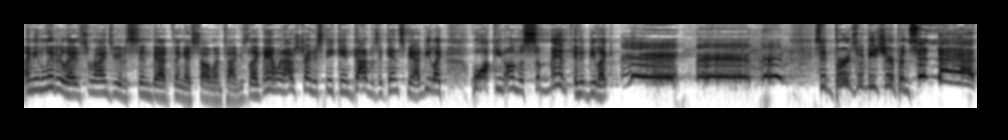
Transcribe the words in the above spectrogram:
I mean, literally, this reminds me of a Sinbad thing I saw one time. He's like, man, when I was trying to sneak in, God was against me. I'd be like walking on the cement and it'd be like, er, er, er. said birds would be chirping, Sinbad,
